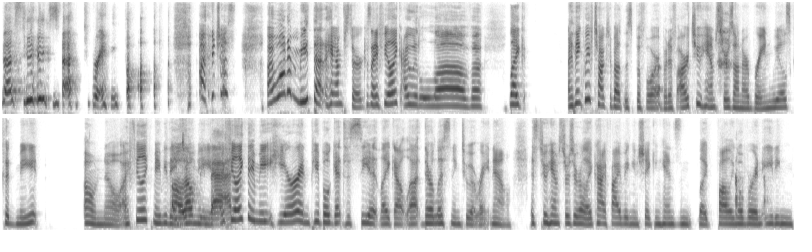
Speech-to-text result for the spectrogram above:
That's the exact brain thought. I just I want to meet that hamster because I feel like I would love like I think we've talked about this before, but if our two hamsters on our brain wheels could meet, oh no, I feel like maybe they Oh, do meet. I feel like they meet here and people get to see it like out loud. They're listening to it right now. It's two hamsters who are like high fiving and shaking hands and like falling over and eating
